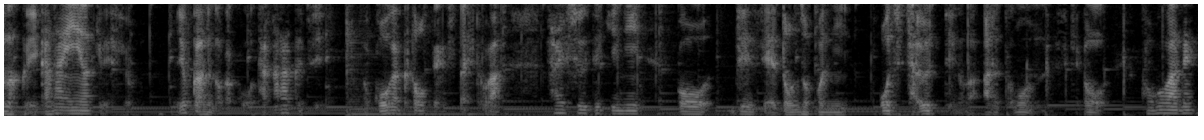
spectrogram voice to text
うまくいかないわけですよ。よくあるのが、こう、宝くじの高額当選した人が、最終的に、こう、人生どん底に落ちちゃうっていうのがあると思うんですけど、ここがね、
